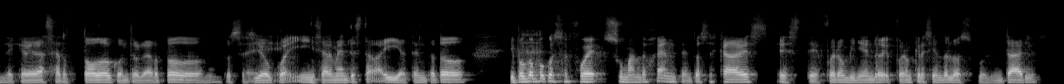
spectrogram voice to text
de querer hacer todo, controlar todo. Entonces yo inicialmente estaba ahí atento a todo y poco a poco se fue sumando gente. Entonces cada vez este, fueron viniendo y fueron creciendo los voluntarios.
